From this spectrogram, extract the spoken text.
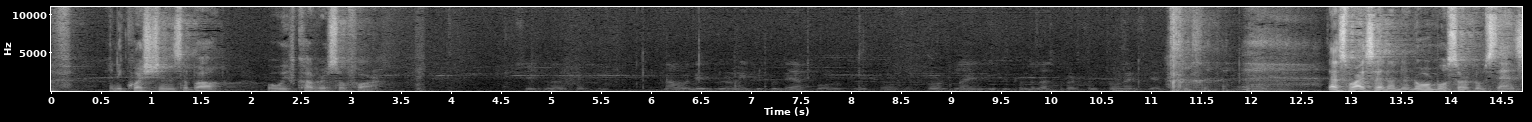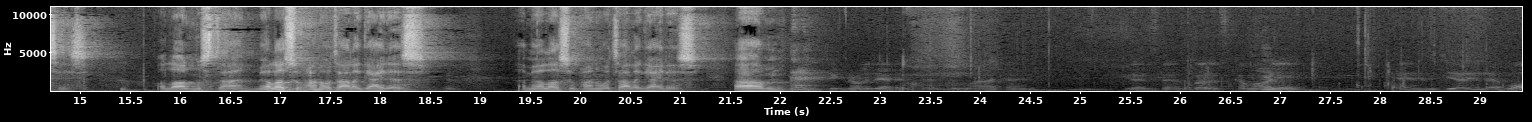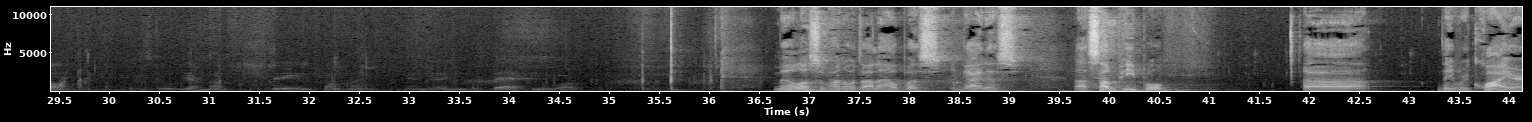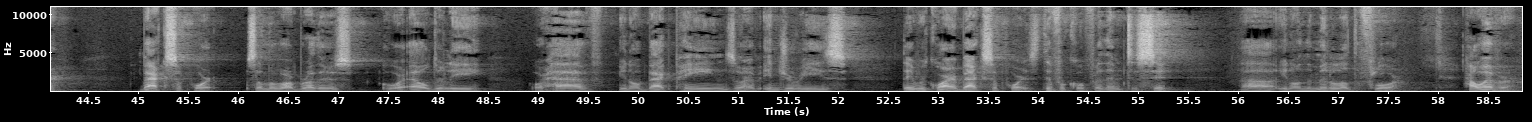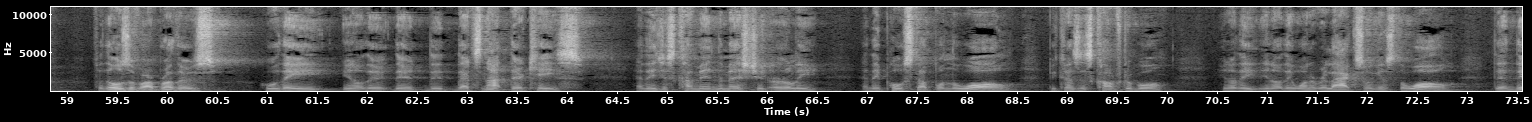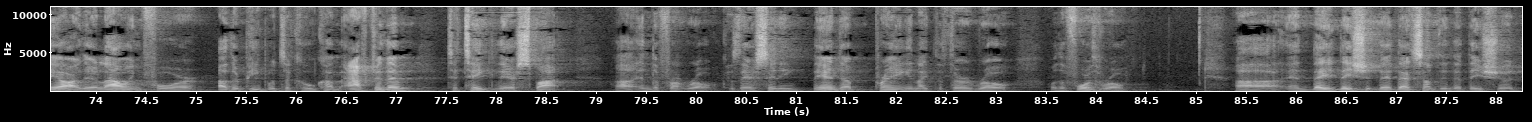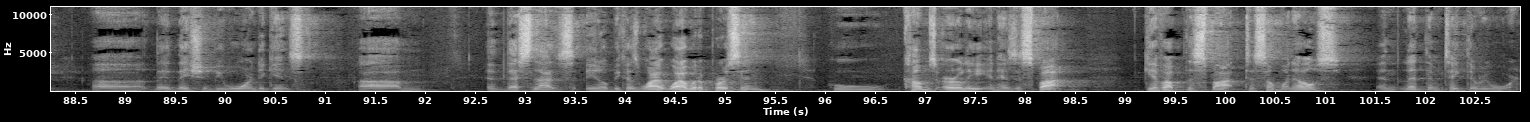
any questions about what we've covered so far? Nowadays, we don't need to put the apple like, uh, the front line. If you come the last person, front line is there. That's why I said under normal circumstances. Allah al-Musta'an. May Allah subhanahu wa ta'ala guide us. Uh, May Allah subhanahu wa ta'ala guide us. Um. May Allah subhanahu wa ta'ala help us and guide us. Uh, some people, uh, they require back support. Some of our brothers who are elderly or have, you know, back pains or have injuries, they require back support. It's difficult for them to sit, uh, you know, in the middle of the floor. However, for those of our brothers who they, you know, they they they that's not their case, and they just come in the masjid early and they post up on the wall because it's comfortable, you know, they you know they want to relax against the wall, then they are they're allowing for other people to who come after them to take their spot uh, in the front row because they're sitting. They end up praying in like the third row or the fourth row, uh, and they they should that, that's something that they should uh, they they should be warned against. Um, and that's not you know because why why would a person who comes early and has a spot give up the spot to someone else and let them take the reward?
